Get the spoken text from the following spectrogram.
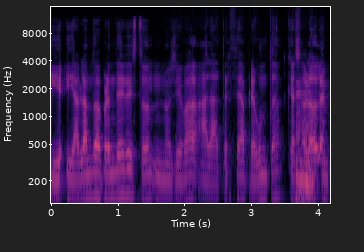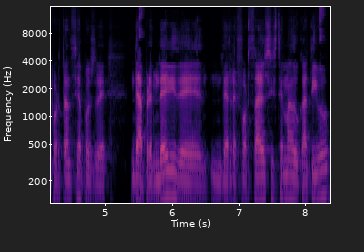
Y, hablando de aprender, esto nos lleva a la tercera pregunta, que has hablado de la importancia pues, de, aprender y de, reforzar el sistema educativo.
